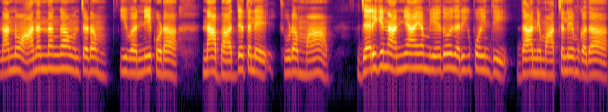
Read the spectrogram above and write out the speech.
నన్ను ఆనందంగా ఉంచడం ఇవన్నీ కూడా నా బాధ్యతలే. చూడమ్మా జరిగిన అన్యాయం ఏదో జరిగిపోయింది. దాన్ని మార్చలేము కదా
